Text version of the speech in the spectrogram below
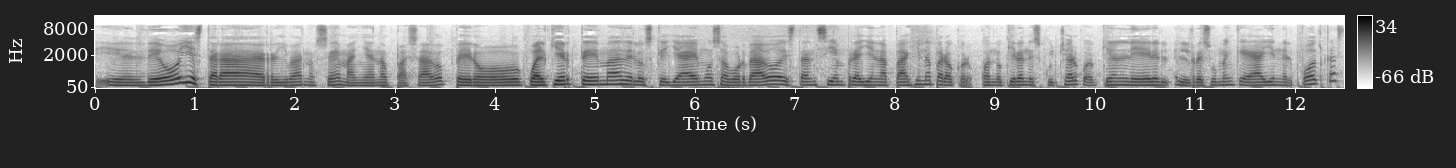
el de hoy estará arriba, no sé, mañana o pasado, pero cualquier tema de los que ya hemos abordado están siempre ahí en la página para cu- cuando quieran escuchar, cuando quieran leer el, resumen que hay en el podcast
